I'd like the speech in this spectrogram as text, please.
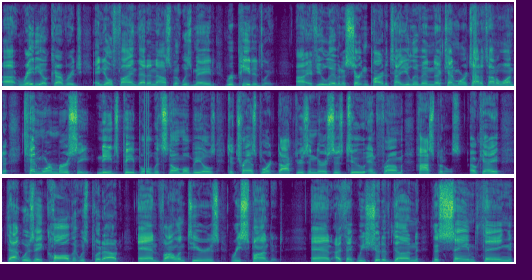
uh, radio coverage, and you'll find that announcement was made repeatedly. Uh, if you live in a certain part of town, you live in uh, Kenmore, town of Tonawanda, Kenmore Mercy needs people with snowmobiles to transport doctors and nurses to and from hospitals. Okay? That was a call that was put out, and volunteers responded. And I think we should have done the same thing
